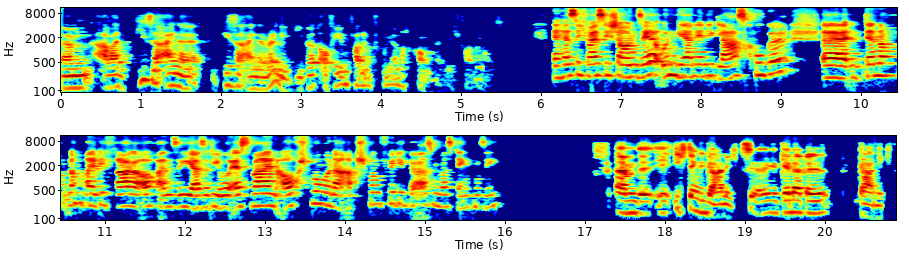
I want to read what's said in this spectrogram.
Ähm, aber diese eine, diese eine Rallye, die wird auf jeden Fall im Frühjahr noch kommen, da gehe ich von aus. Herr Hess, ich weiß, Sie schauen sehr ungern in die Glaskugel. Äh, dennoch nochmal die Frage auch an Sie. Also die US-Wahlen, Aufschwung oder Abschwung für die Börsen, was denken Sie? Ähm, ich denke gar nichts, äh, generell gar nicht.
